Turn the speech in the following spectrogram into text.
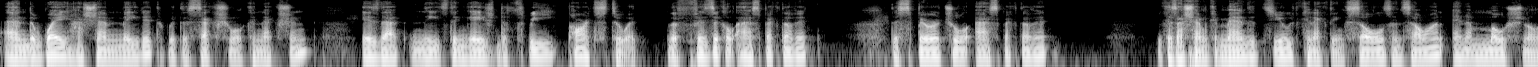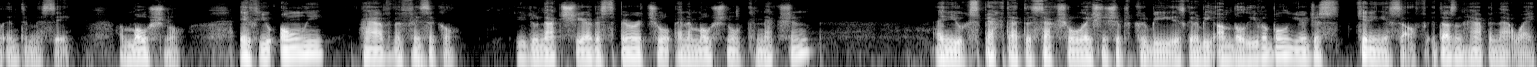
And the way Hashem made it with the sexual connection is that needs to engage the three parts to it the physical aspect of it, the spiritual aspect of it, because Hashem commanded you, connecting souls and so on, and emotional intimacy. Emotional. If you only have the physical, you do not share the spiritual and emotional connection, and you expect that the sexual relationship could be is going to be unbelievable, you're just kidding yourself. It doesn't happen that way.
